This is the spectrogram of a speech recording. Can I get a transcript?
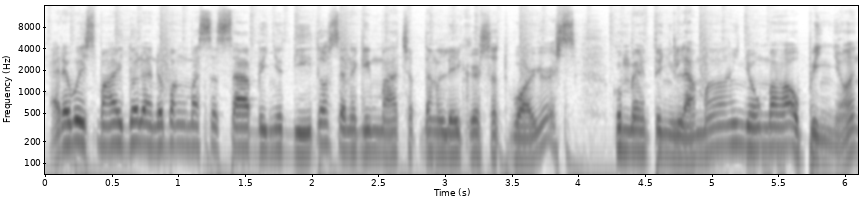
Anyways mga idol, ano bang masasabi nyo dito sa naging matchup ng Lakers at Warriors? Komento nyo lamang ang inyong mga opinion.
